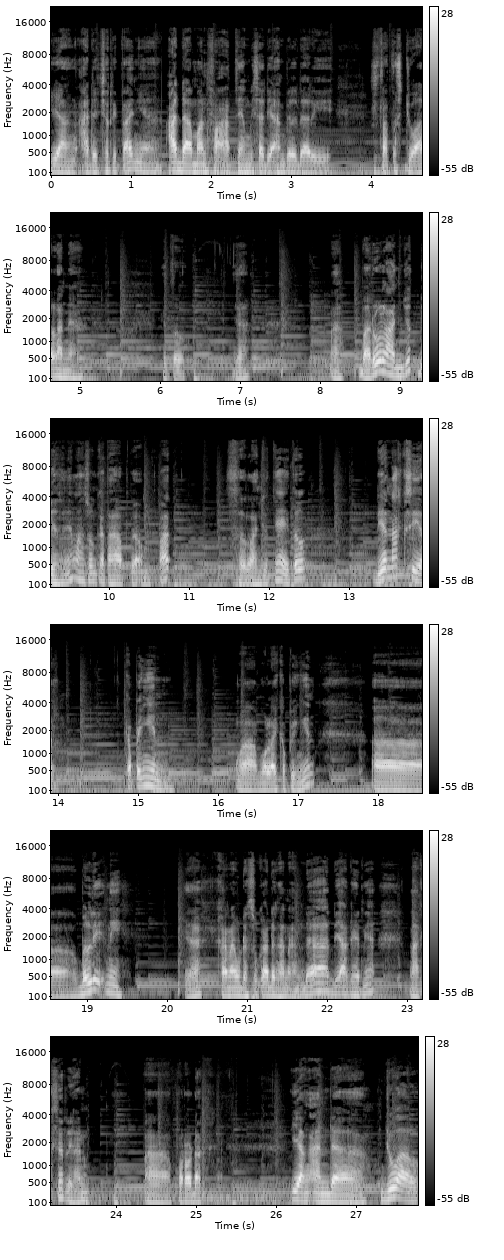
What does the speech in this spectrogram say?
yang ada ceritanya ada manfaat yang bisa diambil dari status jualannya. Gitu ya. Nah baru lanjut biasanya langsung ke tahap keempat selanjutnya itu dia naksir. Kepingin. Wah mulai kepingin uh, beli nih. Ya karena udah suka dengan anda dia akhirnya naksir dengan uh, produk yang anda jual.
